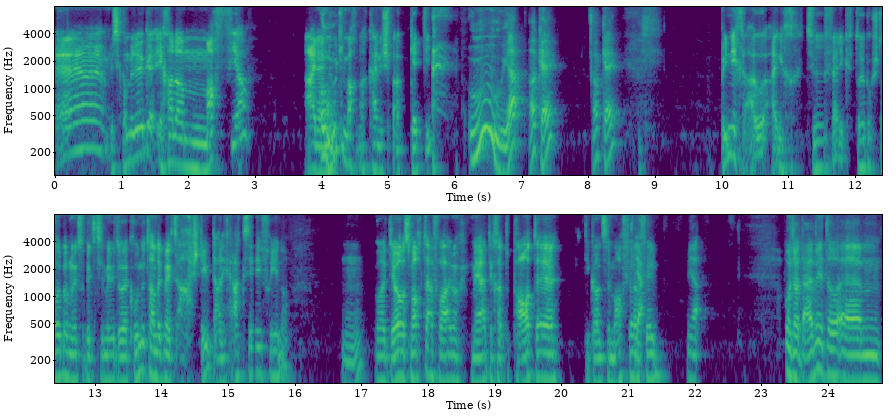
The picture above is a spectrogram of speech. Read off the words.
Äh, ich kann mal schauen. Ich habe noch Mafia. Eine oh. Nudel macht noch keine Spaghetti. uh, ja, okay. Okay. Bin ich auch eigentlich zufällig drüber gestolpert, und ich so ein bisschen mehr wieder erkundet habe und gemerkt, ah, stimmt, da habe ich auch gesehen früher. Mhm. Und ja, was macht er vor allem? Mehr ich hatte Pate, die ganze Mafia-Film. Ja. ja. Und hat auch wieder ähm,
